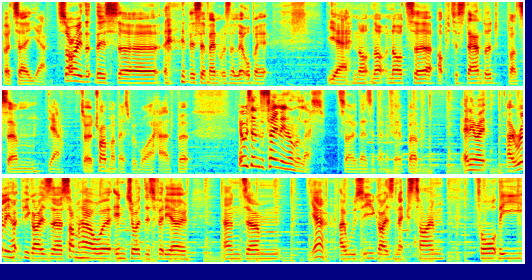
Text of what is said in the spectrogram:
But uh, yeah, sorry that this uh, this event was a little bit, yeah, not not not uh, up to standard. But um, yeah, so I tried my best with what I had. But it was entertaining nonetheless. So there's a benefit. But anyway, I really hope you guys uh, somehow uh, enjoyed this video. And um, yeah, I will see you guys next time for the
